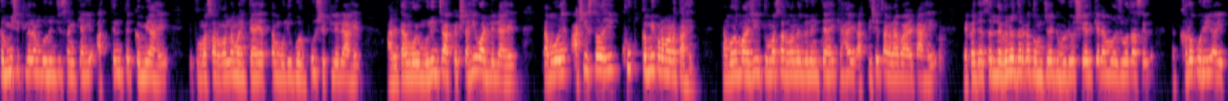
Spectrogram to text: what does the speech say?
कमी शिकलेल्या मुलींची संख्या ही अत्यंत कमी आहे. तुम्हाला सर्वांना माहिती आहे. आता मुली भरपूर शिकलेल्या आहेत आणि त्यामुळे मुलींच्या अपेक्षाही वाढलेल्या आहेत. त्यामुळे अशी स्थळं ही खूप कमी प्रमाणात आहेत. त्यामुळे माझी तुम्हाला सर्वांना विनंती आहे की हा एक अतिशय चांगला बायोटा आहे. एखाद्याचं लग्न जर का तुमचे एक व्हिडिओ शेअर केल्यामुळे जुळत असेल तर खरोखर ही एक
